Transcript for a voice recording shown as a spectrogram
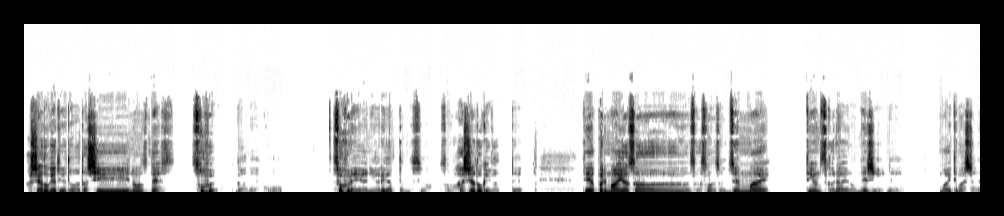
柱時計というと私のね、祖父がね、こう、祖父の部屋にあれがあったんですよ。その柱時計があって。で、やっぱり毎朝、そうなんですよ、ゼンマイっていうんですかね、あのネジね、巻いてましたね。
